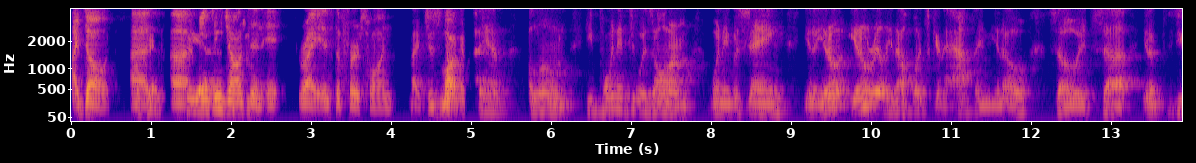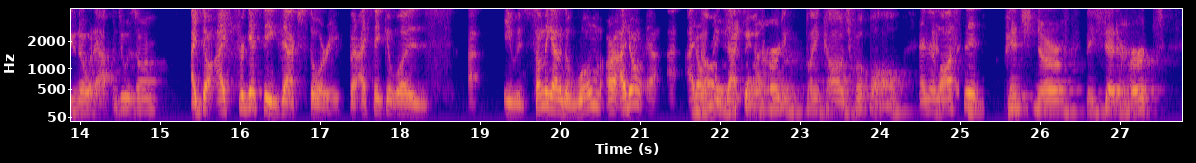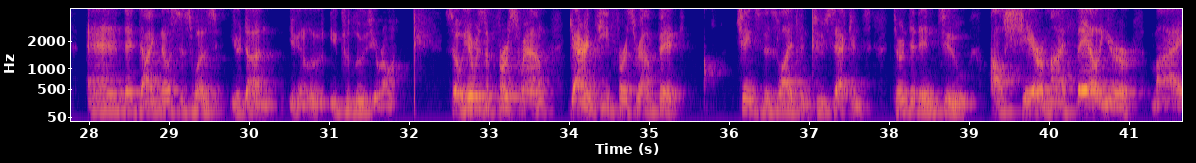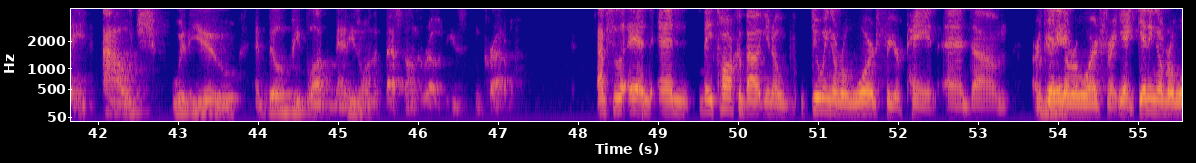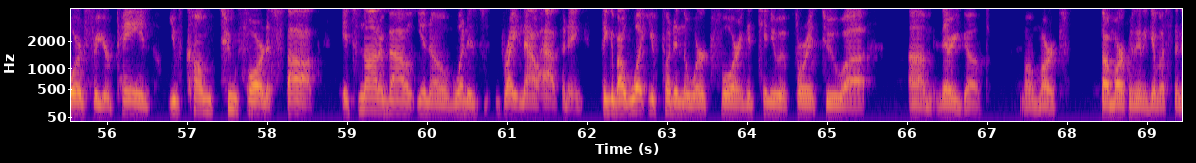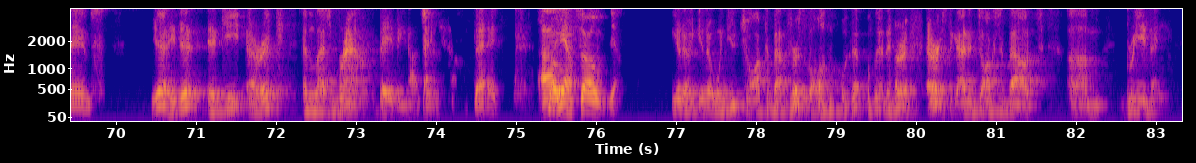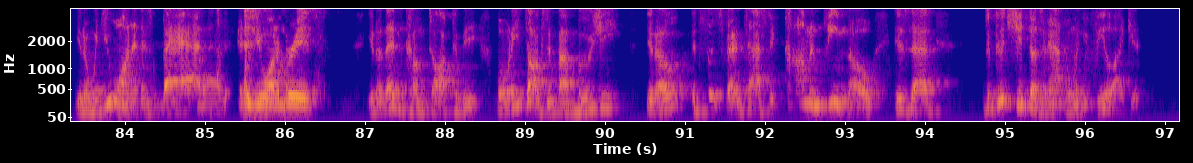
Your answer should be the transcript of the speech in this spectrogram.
I don't. Uh, Okay. uh, So Anthony Johnson, it, right, is the first one. Right. Just Mark- talk about him alone. He pointed to his arm when he was saying, you know, you don't you don't really know what's gonna happen, you know. So it's uh, you know, do you know what happened to his arm? I don't. I forget the exact story, but I think it was. Uh, it was something out of the womb, or I don't. I, I don't no, exactly. He got hurt playing college football. And they lost it. Pinched nerve. They said hurt, and the diagnosis was you're done. You're gonna lose. You could lose your arm. So here was a first round, guaranteed first round pick. Changed his life in two seconds. Turned it into I'll share my failure, my ouch with you, and build people up. Man, he's one of the best on the road. He's incredible. Absolutely, and and they talk about you know doing a reward for your pain and um or getting a reward for yeah getting a reward for your pain. You've come too far to stop. It's not about you know what is right now happening. Think about what you've put in the work for and continue it for it to. uh um There you go. Oh, Mark. Thought Mark was going to give us the names. Yeah, he did. Inky, Eric, and Les Brown, baby. Gotcha. Hey. Uh, So- yeah. So yeah. you know, you know, when you talk about, first of all, when Eric, Eric's the guy that talks about um, breathing. You know, when you want it as bad As you want to breathe. you know, then come talk to me. But when he talks about bougie, you know, it's this fantastic common theme, though, is that the good shit doesn't happen when you feel like it.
